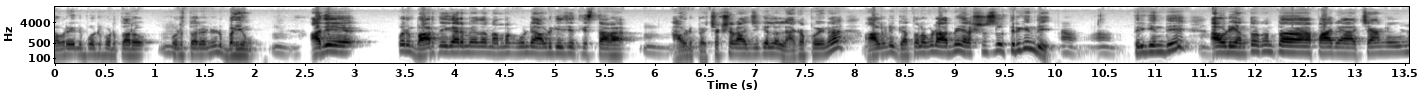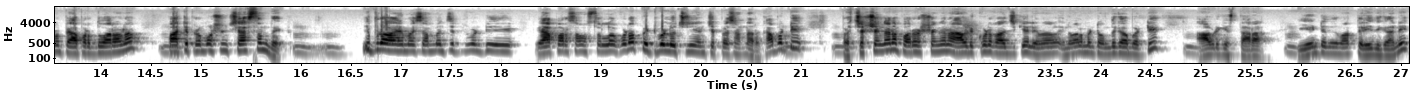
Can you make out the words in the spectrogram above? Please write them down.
ఎవరైనా పోటీ పడతారో పడతారో అనేది భయం. అదే పోనీ భారతీయ గారి మీద నమ్మకం ఉండి ఆవిడకి చేతికిస్తారా? ఆవిడ ప్రత్యక్ష రాజకీయాల్లో లేకపోయినా ఆల్రెడీ గతంలో కూడా ఆమె ఎలక్షన్స్లో తిరిగింది. తిరిగింది. ఆవిడ ఎంతో కొంత ఛానల్ను పేపర్ ద్వారాను పార్టీ ప్రమోషన్ చేస్తుంది. ఇప్పుడు ఆమెకు సంబంధించినటువంటి వ్యాపార సంస్థల్లో కూడా పెట్టుబడులు వచ్చినాయి అని చెప్పేసి అంటున్నారు. కాబట్టి ప్రత్యక్షంగానో పరోక్షంగానో ఆవిడకి కూడా రాజకీయాలు ఇన్వాల్- ఇన్వాల్వ్మెంట్ ఉంది కాబట్టి ఆవిడకి ఇస్తారా? ఏంటిది మాకు తెలియదు కానీ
